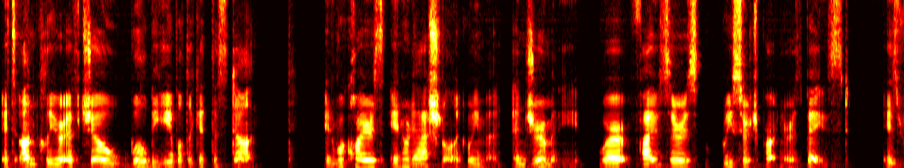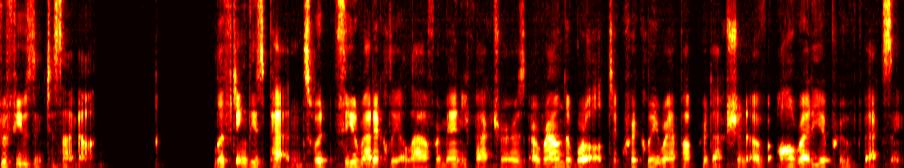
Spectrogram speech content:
It's unclear if Joe will be able to get this done. It requires international agreement, and Germany, where Pfizer's research partner is based, is refusing to sign on. Lifting these patents would theoretically allow for manufacturers around the world to quickly ramp up production of already approved vaccines.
